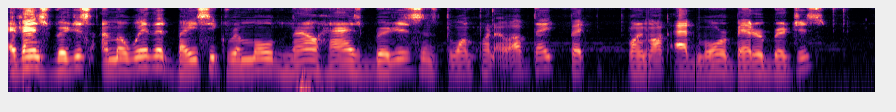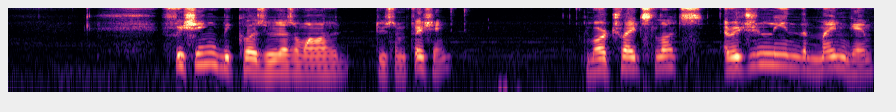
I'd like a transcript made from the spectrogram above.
Advanced bridges, I'm aware that basic Rimworld now has bridges since the 1.0 update, but why not add more better bridges? Fishing, because who doesn't want to do some fishing? More trade slots. Originally in the main game,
